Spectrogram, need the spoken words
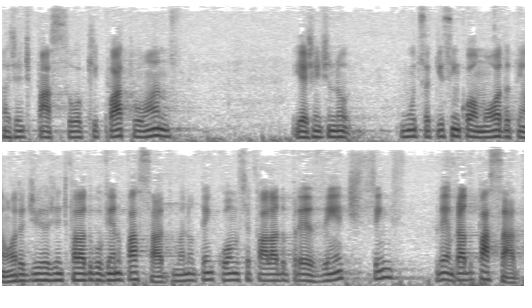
a gente passou aqui quatro anos e a gente, não, muitos aqui se incomodam, tem hora de a gente falar do governo passado, mas não tem como você falar do presente sem lembrar do passado.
